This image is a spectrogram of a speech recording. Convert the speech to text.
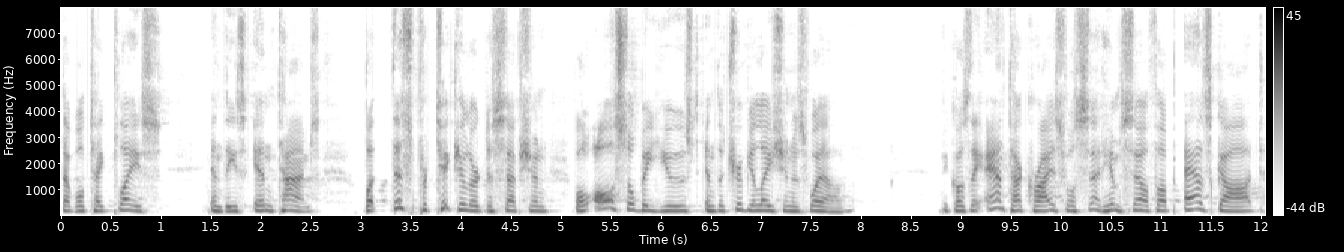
that will take place in these end times. But this particular deception will also be used in the tribulation as well. Because the Antichrist will set himself up as God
